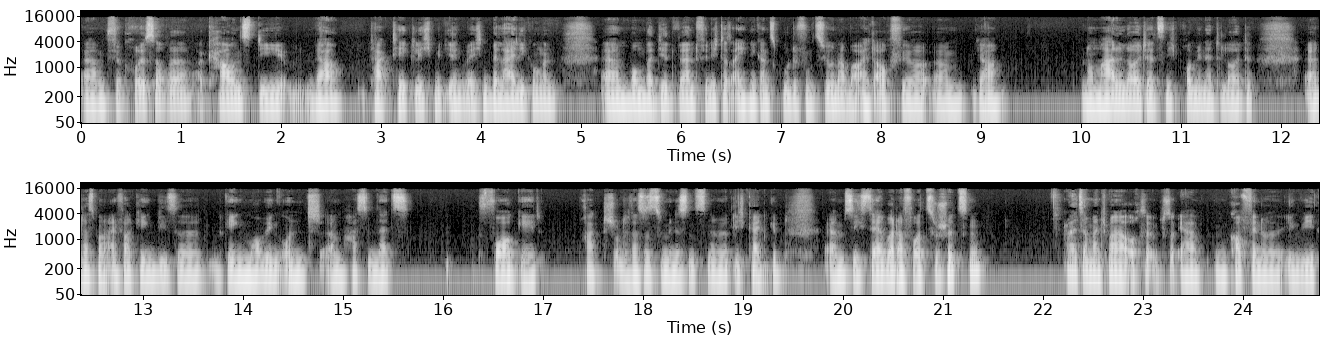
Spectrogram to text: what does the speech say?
ähm, für größere Accounts, die ja tagtäglich mit irgendwelchen Beleidigungen ähm, bombardiert werden, finde ich das eigentlich eine ganz gute Funktion, aber halt auch für ähm, ja normale Leute, jetzt nicht prominente Leute, äh, dass man einfach gegen diese, gegen Mobbing und ähm, Hass im Netz vorgeht, praktisch, oder dass es zumindest eine Möglichkeit gibt, ähm, sich selber davor zu schützen weil es ja manchmal auch so, so ja, im Kopf, wenn du irgendwie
